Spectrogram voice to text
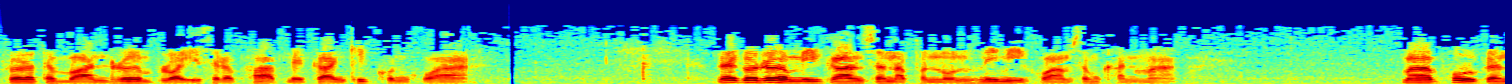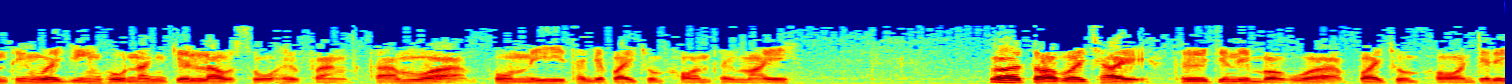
เพราะรัฐบาลเริ่มปล่อยอิสรภาพในการคิดค้นคว้า และก็เริ่มมีการสนับสนุนนี่มีความสำคัญมาก มาพูดกันถึงว่าหญิงผู้นั้นจะเล่าสู่ให้ฟัง ถามว่าพวกนี้ท่านจะไปชุมพรใช่ไหมก็ตอบว่าใช่ เธอจึงได้บอกว่าไปชุมพรจะได้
